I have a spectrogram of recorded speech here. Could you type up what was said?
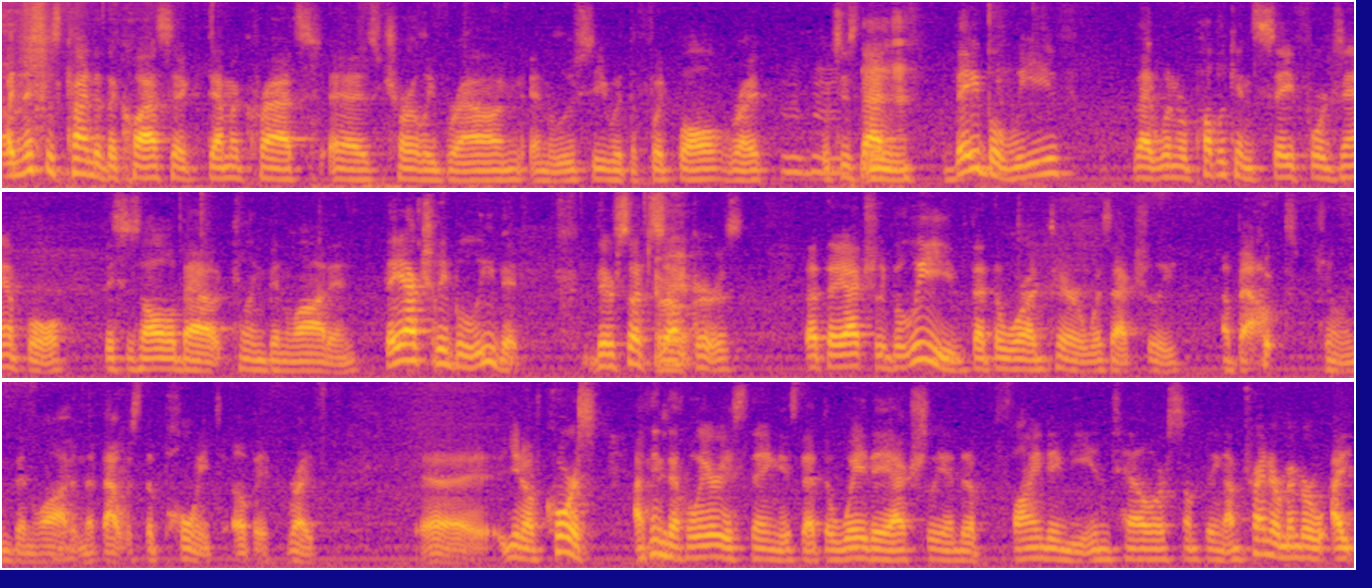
And this is kind of the classic Democrats as Charlie Brown and Lucy with the football, right? Which is that Mhm. they believe that when Republicans say, for example, this is all about killing bin Laden, they actually believe it. They're such Right. suckers that they actually believe that the war on terror was actually about killing bin Laden, that that was the point of it, right? Uh, you know, of course, I think the hilarious thing is that the way they actually ended up finding the intel or something. I'm trying to remember. I,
